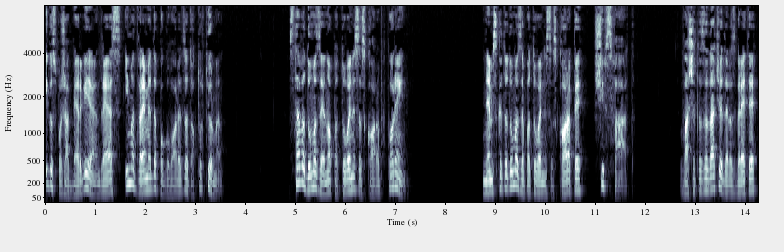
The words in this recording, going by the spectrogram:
и госпожа Берга и Андреас имат време да поговорят за доктор Тюрман. Става дума за едно пътуване с кораб по Рейн. Немската дума за пътуване с кораб е Schiffsfahrt. Вашата задача е да разберете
